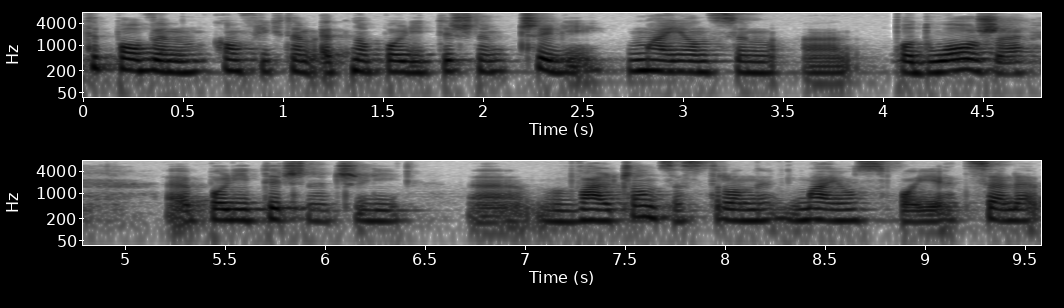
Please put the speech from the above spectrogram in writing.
typowym konfliktem etnopolitycznym, czyli mającym e, podłoże e, polityczne, czyli walczące strony mają swoje cele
